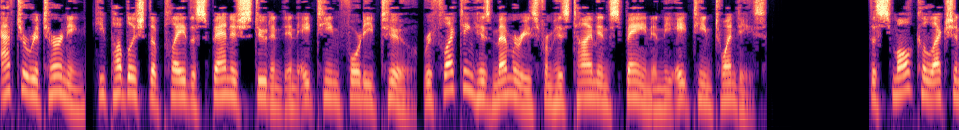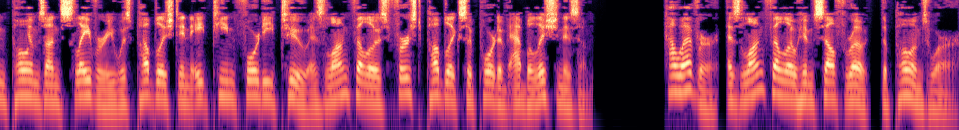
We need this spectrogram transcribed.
After returning, he published the play The Spanish Student in 1842, reflecting his memories from his time in Spain in the 1820s. The small collection Poems on Slavery was published in 1842 as Longfellow's first public support of abolitionism. However, as Longfellow himself wrote, the poems were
